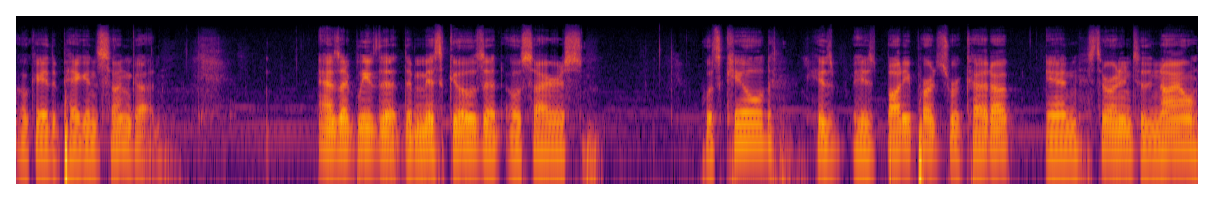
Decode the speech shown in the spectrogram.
okay, the pagan sun god. As I believe that the myth goes that Osiris was killed, his his body parts were cut up and thrown into the Nile,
